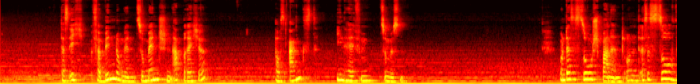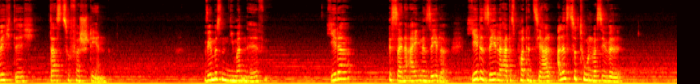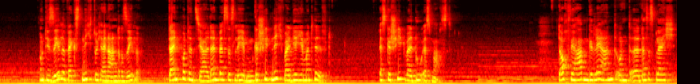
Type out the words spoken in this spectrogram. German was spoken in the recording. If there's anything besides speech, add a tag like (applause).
dass ich Verbindungen zu Menschen abbreche, aus Angst, ihnen helfen zu müssen. Und das ist so spannend und es ist so wichtig, das zu verstehen. Wir müssen niemandem helfen. Jeder ist seine eigene Seele. Jede Seele hat das Potenzial, alles zu tun, was sie will. Und die Seele wächst nicht durch eine andere Seele. Dein Potenzial, dein bestes Leben geschieht nicht, weil dir jemand hilft. Es geschieht, weil du es machst. Doch wir haben gelernt, und äh, das ist gleich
